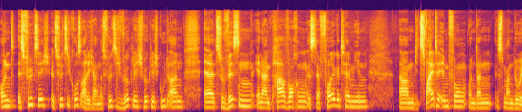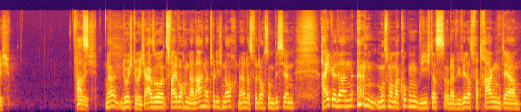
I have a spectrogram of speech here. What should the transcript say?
Und es fühlt sich, es fühlt sich großartig an. Es fühlt sich wirklich, wirklich gut an, äh, zu wissen, in ein paar Wochen ist der Folgetermin, ähm, die zweite Impfung und dann ist man durch. Fast. Durch. Ne, durch, durch. Also zwei Wochen danach natürlich noch. Ne, das wird auch so ein bisschen heikel dann. Muss man mal gucken, wie ich das oder wie wir das vertragen mit der,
